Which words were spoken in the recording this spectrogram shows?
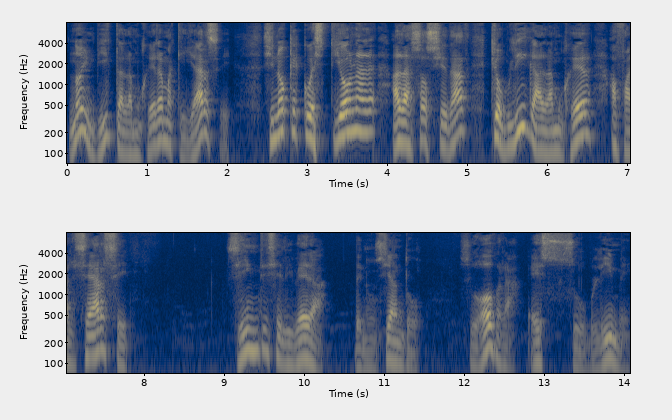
no invita a la mujer a maquillarse, sino que cuestiona a la sociedad que obliga a la mujer a falsearse. Cindy se libera denunciando su obra es sublime.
